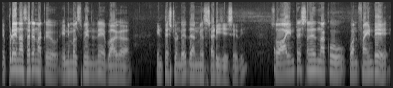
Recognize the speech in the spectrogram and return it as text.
ఎప్పుడైనా సరే నాకు ఎనిమల్స్ మీదనే బాగా ఇంట్రెస్ట్ ఉండేది దాని మీద స్టడీ చేసేది. సో ఆ ఇంట్రెస్ట్ అనేది నాకు one fine day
